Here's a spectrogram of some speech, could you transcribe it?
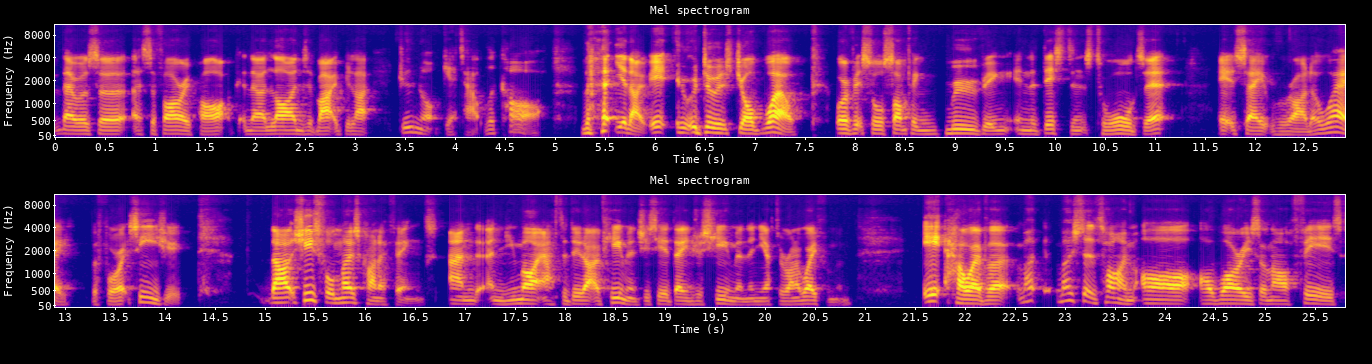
there was a, a safari park and there are lions about, it'd be like, do not get out the car. you know, it, it would do its job well. Or if it saw something moving in the distance towards it, it'd say, run away before it sees you. Now it's useful in those kind of things. And and you might have to do that with humans. You see a dangerous human, then you have to run away from them. It, however, mo- most of the time, our our worries and our fears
